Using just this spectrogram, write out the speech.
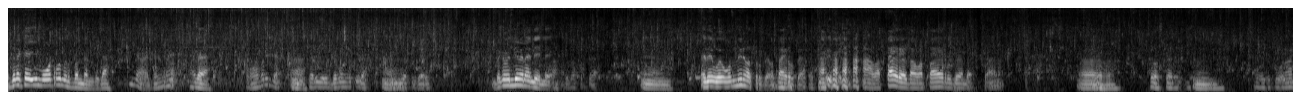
ഇതിനൊക്കെ ഈ മോട്ടർ നിർബന്ധമുണ്ട് ഇല്ല? അതങ്ങനെ അതെ. ഓവറില്ല ചെറിയ ഉദ്യോഗം കൊണ്ടിട്ടില്ല ഇതൊക്കെ വലിയ വിലേന്റെ അല്ലേ അതെ ഒന്നിന് പത്ത് റുപ്യ പത്തായിരം റുപ്യ. പത്തായിരം കേട്ടോ പത്തായിരം റുപ്യന്റെ സാധനം. പോളാർ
